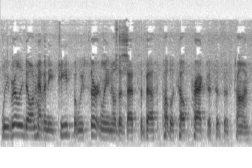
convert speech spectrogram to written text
we really don't have any teeth, but we certainly know that that's the best public health practice at this time.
